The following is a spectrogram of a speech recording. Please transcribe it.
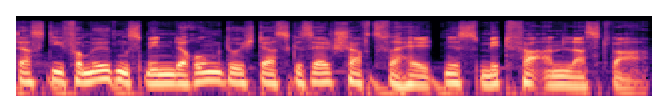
dass die Vermögensminderung durch das Gesellschaftsverhältnis mitveranlasst war.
